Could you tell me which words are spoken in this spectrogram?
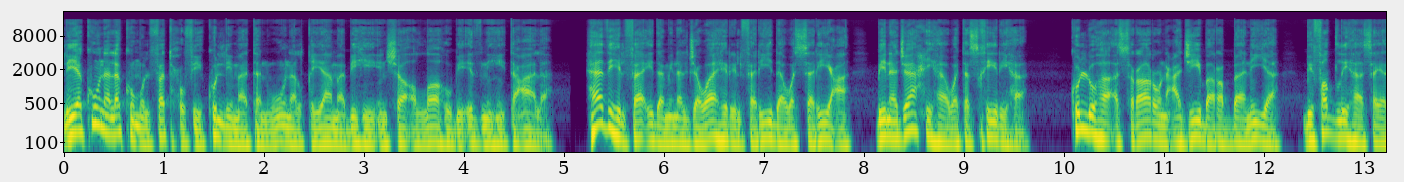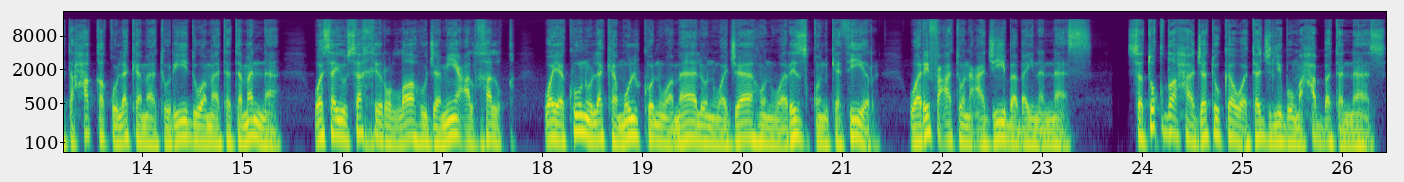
ليكون لكم الفتح في كل ما تنوون القيام به إن شاء الله بإذنه تعالى. هذه الفائدة من الجواهر الفريدة والسريعة بنجاحها وتسخيرها. كلها أسرار عجيبة ربانية بفضلها سيتحقق لك ما تريد وما تتمنى وسيسخر الله جميع الخلق ويكون لك ملك ومال وجاه ورزق كثير ورفعة عجيبة بين الناس. ستقضى حاجتك وتجلب محبة الناس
